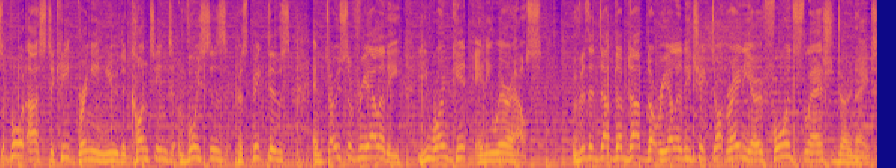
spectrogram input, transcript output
support us to keep bringing you the content, voices, perspectives, and dose of reality you won't get anywhere else. Visit www.realitycheck.radio forward slash donate.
